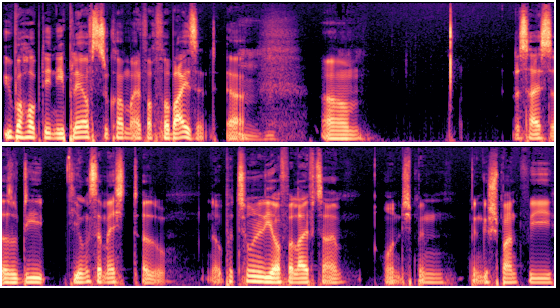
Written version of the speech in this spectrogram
überhaupt in die Playoffs zu kommen, einfach vorbei sind. Ja. Mhm. Ähm, das heißt also, die, die Jungs haben echt also eine Opportunity of a Lifetime und ich bin, bin gespannt, wie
